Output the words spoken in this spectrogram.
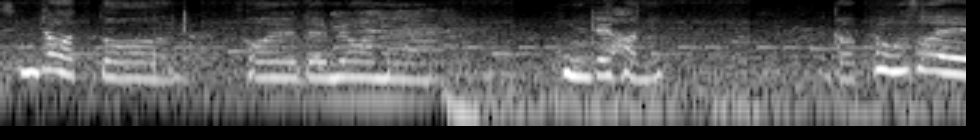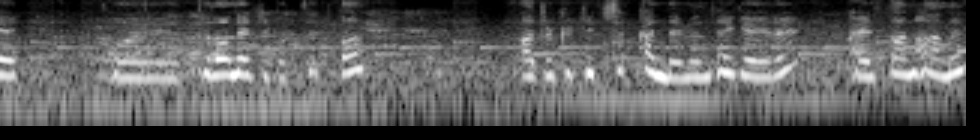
숨겨왔던 저의 내면을 공개하는 그러니까 평소에 저의 드러내지 못했던 아주 그 깊숙한 내면 세계를 발산하는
